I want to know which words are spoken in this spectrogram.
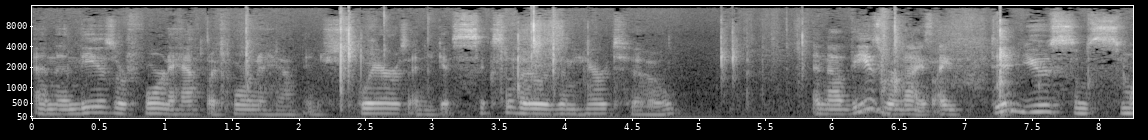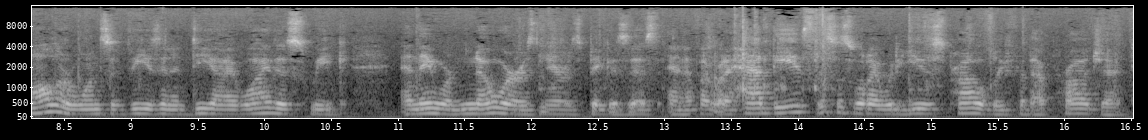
And then these are four and a half by four and a half inch squares, and you get six of those in here too. And now these were nice. I did use some smaller ones of these in a DIY this week, and they were nowhere as near as big as this. And if I would have had these, this is what I would have used probably for that project.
